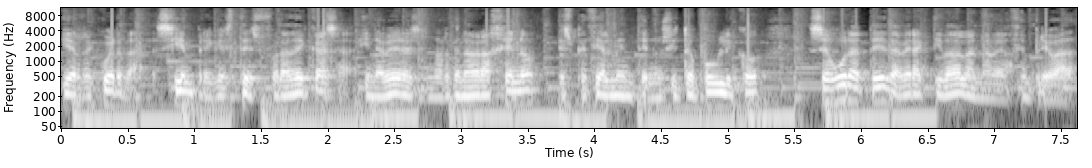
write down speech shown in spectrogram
Y recuerda, siempre que estés fuera de casa y navegues en un ordenador ajeno, especialmente en un sitio público, asegúrate de haber activado la navegación privada.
